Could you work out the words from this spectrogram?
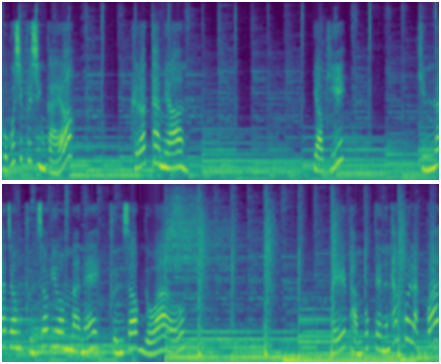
보고 싶으신가요? 그렇다면 여기 김나정 분석위원만의 분석 노하우 매일 반복되는 탑폴락과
